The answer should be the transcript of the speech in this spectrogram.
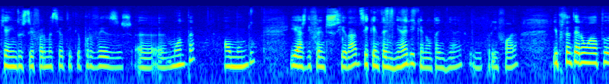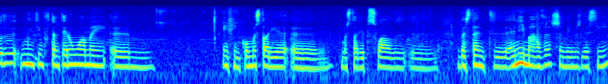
que a indústria farmacêutica por vezes monta ao mundo e às diferentes sociedades, e quem tem dinheiro e quem não tem dinheiro, e por aí fora. E, portanto, era um autor muito importante, era um homem enfim, com uma história, uh, uma história pessoal uh, bastante animada, chamemos-lhe assim.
